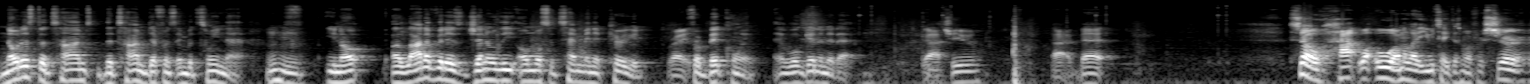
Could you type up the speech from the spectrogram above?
Notice the times the time difference in between that. Mm-hmm. You know, a lot of it is generally almost a ten minute period right. for Bitcoin, and we'll get into that. Got you. I bet. So hot. Oh, I'm gonna let you take this one for sure.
